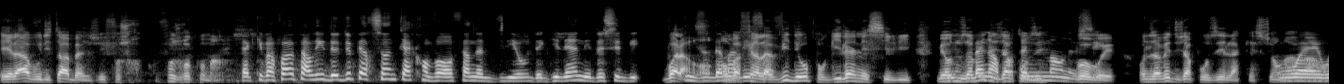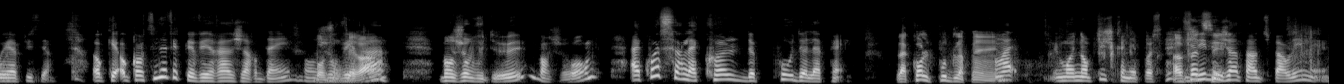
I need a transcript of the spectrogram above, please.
Et là, vous dites, ah ben, il faut, que je- faut que je recommence. Fait qu'il va falloir parler de deux personnes quand on va faire notre vidéo, de Guylaine et de Sylvie. Voilà, on, on va faire ça. la vidéo pour Guylaine et Sylvie. Mais on nous avait Ben non, déjà posé. monde Oui, aussi. oui. On nous avait déjà posé la question. Oui, avant, oui, à plusieurs. OK, on continue avec Vera Jardin. Bonjour, Bonjour, Vera. Vera. Bonjour vous deux. Bonjour. À quoi sert la colle de peau de lapin? La colle peau de lapin. Ouais. Moi non plus, je connais pas ça. En fait, J'ai déjà entendu parler, mais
